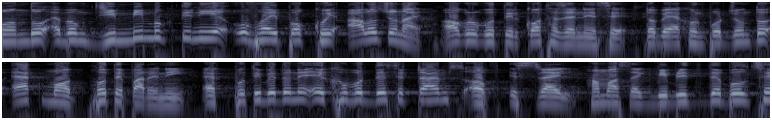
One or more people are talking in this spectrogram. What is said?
বন্ধ এবং জিম্মি মুক্তি নিয়ে উভয় পক্ষই আলোচনায় অগ্রগতির কথা জানিয়েছে। তবে এখন পর্যন্ত একমত হতে পারেনি। এক প্রতিবেদনে এ খবর দিয়েছে টাইমস অফ ইসরায়েল। হামাস এক বিবৃতিতে বলছে,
